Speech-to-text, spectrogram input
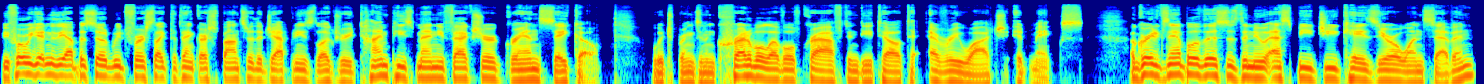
Before we get into the episode, we'd first like to thank our sponsor, the Japanese luxury timepiece manufacturer Grand Seiko, which brings an incredible level of craft and detail to every watch it makes. A great example of this is the new SBGK017,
